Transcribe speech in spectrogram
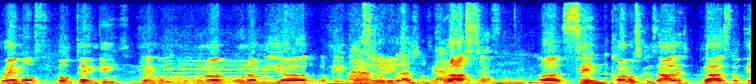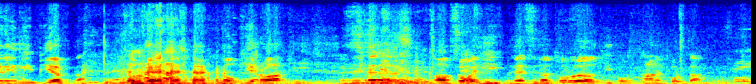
Ramos no tengo, tengo una, una mía, mi Brazo, brazo. brazo. Ah, sin Carlos González, González no tiene mi pierna. Ok, No quiero aquí. um, so need, necesito todo el equipo, tan importante. Sí. ok.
